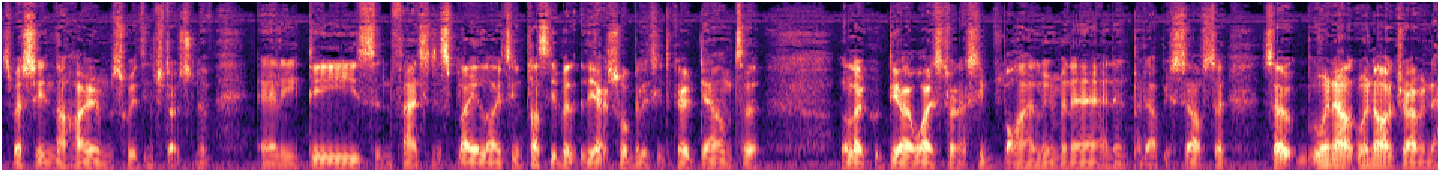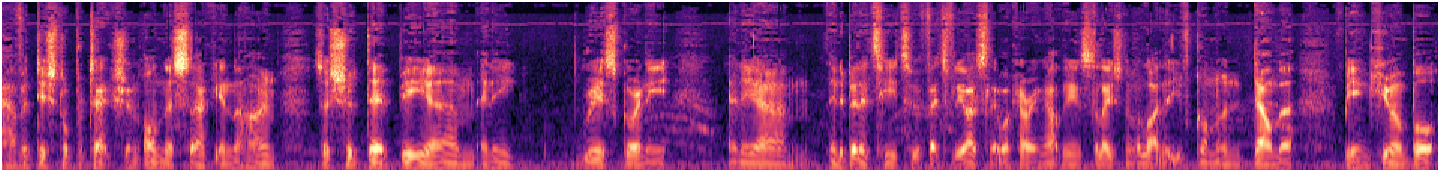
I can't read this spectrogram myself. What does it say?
especially in the homes with the introduction of LEDs and fancy display lighting, plus the the actual ability to go down to the local DIY store and actually buy a luminaire and then put it up yourself. So so we're now we're now driving to have additional protection on this circuit in the home. So should there be um, any risk or any any um, inability to effectively isolate while carrying out the installation of a light that you've gone and down the B and Q and bought.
